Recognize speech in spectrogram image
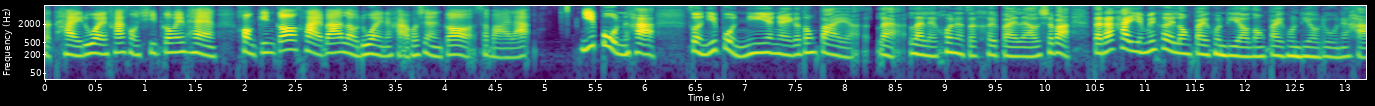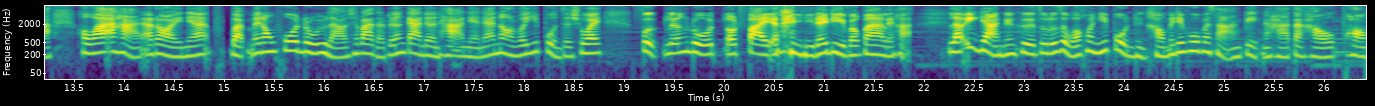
จากไทยด้วยค่าของชีพก็ไม่แพงของกินก็คล้ายบ้านเราด้วยนะคะ เพราะฉะนั้นก็สบายละญี่ปุ่นค่ะ ส่วนญี่ปุ่นนี่ยังไงก็ต้องไปอะแหละหลาย ๆ คนอาจจะเคยไปแล้วใช่ป่ะแต่ถ้าใครยังไม่เคยลองไปคนเดียวลองไปคนเดียวดูนะคะ เพราะว่าอาหารอร่อยเนี้ยแบบไม่ต้องพูดรู้อยู่แล้วใช่ป่ะแต่เรื่องการเดินทางเนี่ยแน่นอนว่าญี่ปุ่นจะช่วยฝึกเรื่องรูทรถไฟอะไรอย่างนี้ได้ดีมาก ๆ เลยค่ะ แล้วอีกอย่างหนึ่งคือจูรู้สึกว่าคนญี่ปุ่นถึงเขาไม่ได้พูดภาษาอังกฤษนะคะ แต่เขาพร้อม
